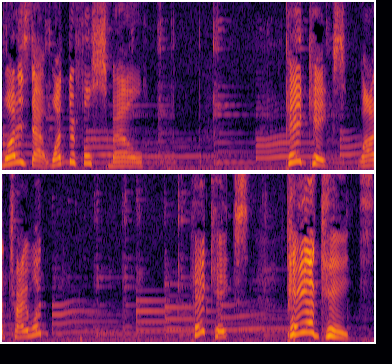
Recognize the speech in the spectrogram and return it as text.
What is that wonderful smell? Pancakes. Wanna try one? Pancakes? Pancakes!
